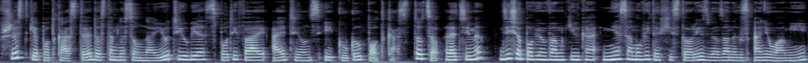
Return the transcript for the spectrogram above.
wszystkie podcasty dostępne są na YouTubie, Spotify, iTunes i Google Podcast. To co, lecimy? Dziś opowiem Wam kilka niesamowitych historii związanych z aniołami,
